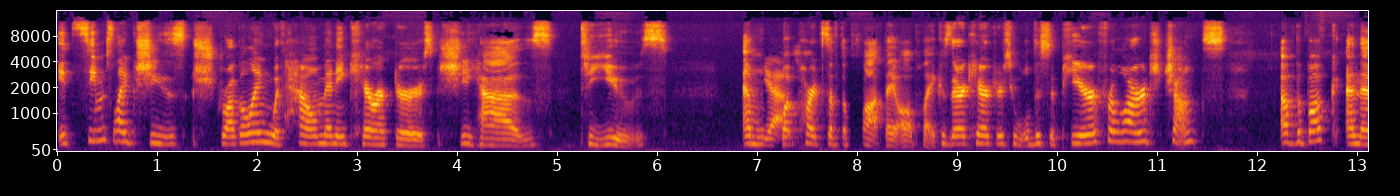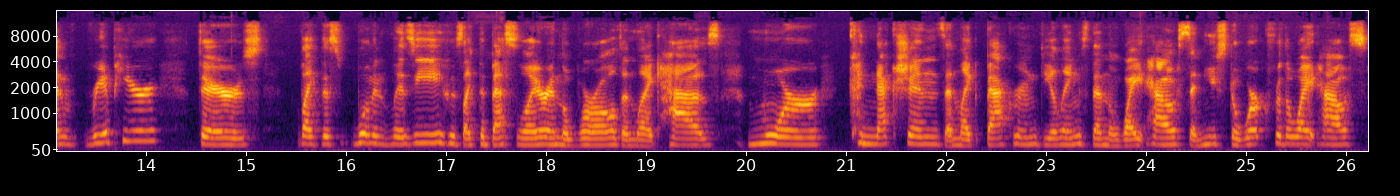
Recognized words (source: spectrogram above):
it seems like she's struggling with how many characters she has to use and yes. what parts of the plot they all play. Because there are characters who will disappear for large chunks of the book and then reappear. There's like this woman Lizzie who's like the best lawyer in the world and like has more connections and like backroom dealings than the White House and used to work for the White House.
